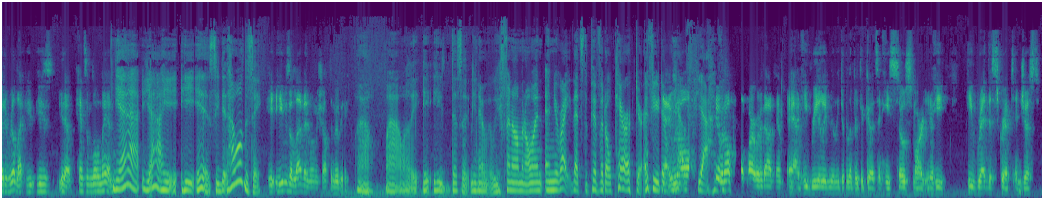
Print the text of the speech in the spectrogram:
but in real life, he, he's you know handsome little man. Yeah, yeah, he he is. He did. How old is he? He, he was 11 when we shot the movie. Wow. Wow, well, he, he- does it, you know, he's phenomenal, and and you're right. That's the pivotal character. If you Yeah, don't it would have, all yeah, it would all fall apart without him. And he really, really delivered the goods. And he's so smart. You know, he he read the script and just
